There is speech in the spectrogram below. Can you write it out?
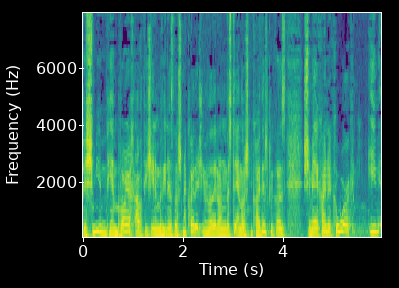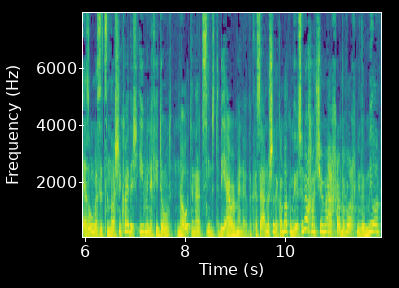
b'shmiyim piyam b'varech av pish inim avinas lashon kodesh even though they don't understand lashon kodesh because shemei kodesh could work as long as it's in lashon kodesh even if you don't know it and that seems to be our minhag. Because I'm not sure the kamakam yosinacha shem achar b'varech milah milah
